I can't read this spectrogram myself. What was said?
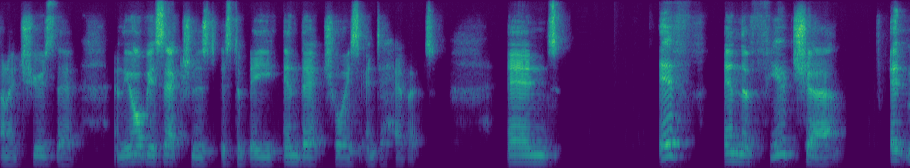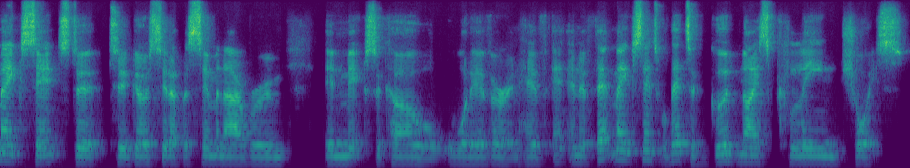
and I choose that. And the obvious action is is to be in that choice and to have it. And if in the future it makes sense to to go set up a seminar room in Mexico or whatever and have and if that makes sense well that's a good nice clean choice.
